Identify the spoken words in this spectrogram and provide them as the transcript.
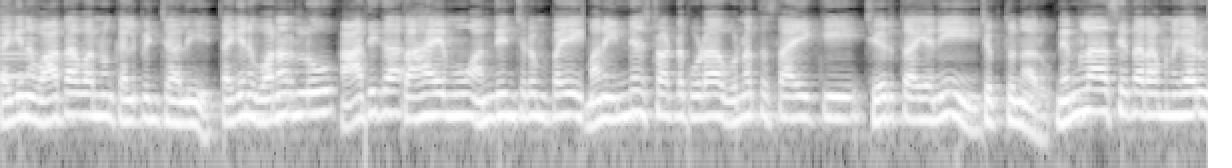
తగిన వాతావరణం కల్పించాలి. తగిన వనరులు ఆర్థిక సహాయము అందించడం పై మన ఇండియన్ స్టార్టప్ కూడా ఉన్నత స్థాయికి చేరుతాయని చెప్తున్నారు. నిర్మలా సీతారామన్ గారు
